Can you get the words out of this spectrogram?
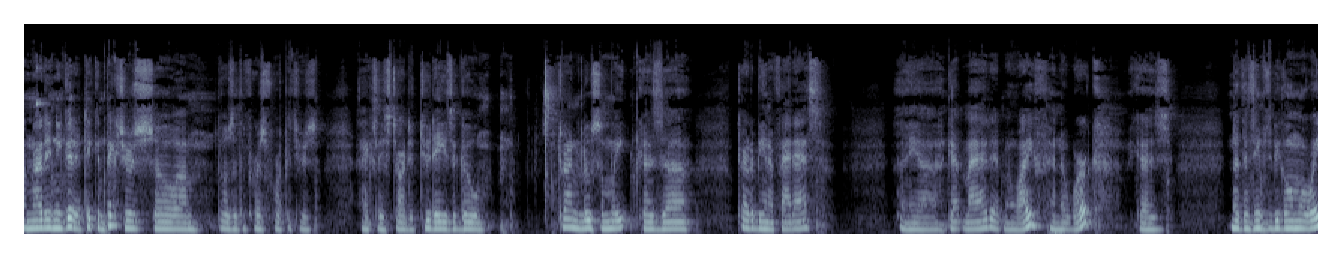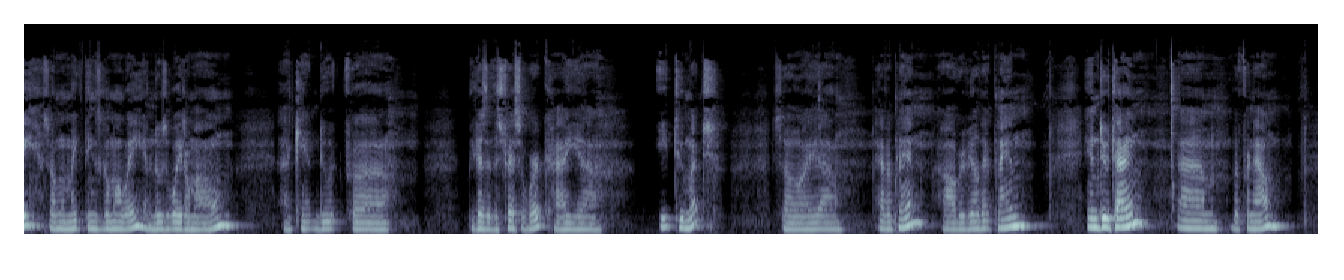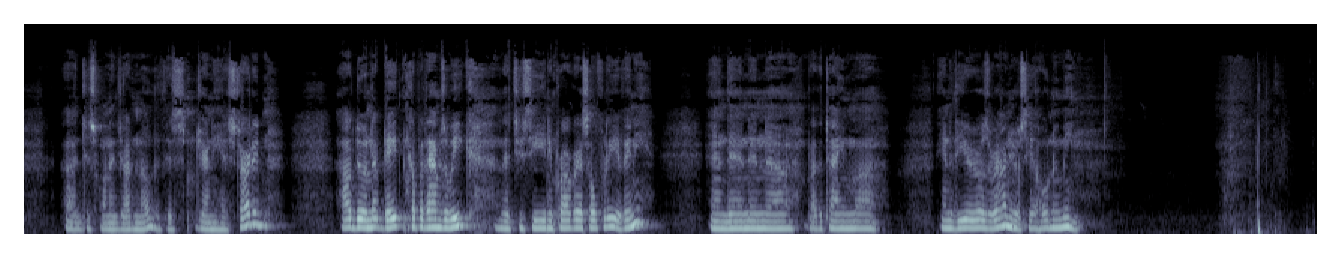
I'm not any good at taking pictures, so um, those are the first four pictures. I actually started two days ago trying to lose some weight because uh, I'm tired of being a fat ass. I uh, got mad at my wife and at work because nothing seems to be going my way. So I'm going to make things go my way and lose weight on my own. I can't do it for, because of the stress of work. I uh, eat too much. So I uh, have a plan. I'll reveal that plan in due time. Um, but for now, I just wanted y'all to know that this journey has started. I'll do an update a couple times a week, let you see any progress, hopefully, if any. And then in, uh, by the time uh, the end of the year rolls around, you'll see a whole new me.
